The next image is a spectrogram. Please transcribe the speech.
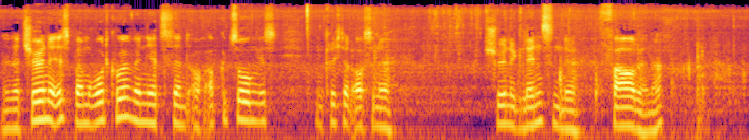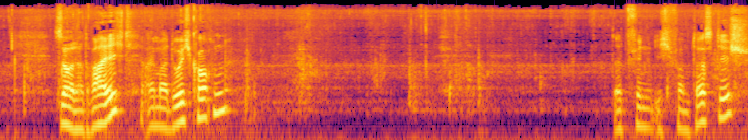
Ne, das Schöne ist beim Rotkohl, wenn jetzt dann auch abgezogen ist, dann kriegt das auch so eine schöne glänzende Farbe. Ne? So, das reicht. Einmal durchkochen. Das finde ich fantastisch.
